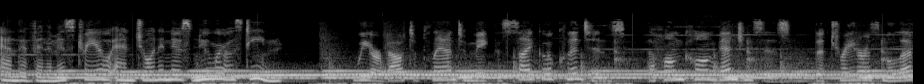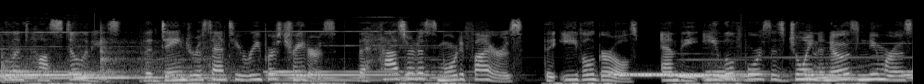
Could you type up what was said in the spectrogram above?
and the Venomous Trio and join in those numerous team? We are about to plan to make the Psycho Clintons, the Hong Kong Vengeances, the traitorous malevolent hostilities, the dangerous anti-reapers traitors, the hazardous mortifiers, the evil girls, and the evil forces join a Nos Numeros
